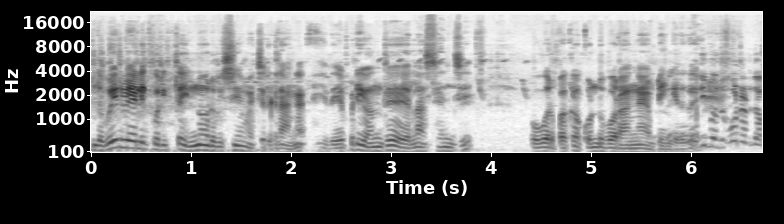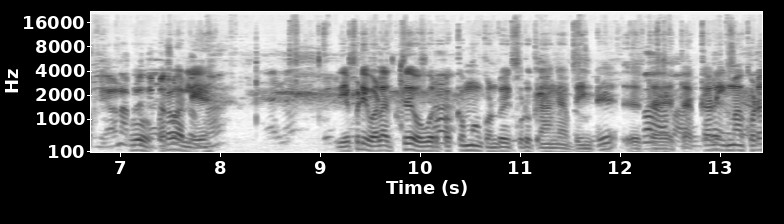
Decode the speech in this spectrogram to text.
இந்த உயிர்வேலி குறித்த இன்னொரு விஷயம் வச்சுருக்கிறாங்க. இது எப்படி வந்து எல்லாம் செஞ்சு ஒவ்வொரு பக்கம் கொண்டு போகிறாங்க அப்படிங்கிறது. ஓ பரவாயில்லையே. எப்படி வளர்த்து ஒவ்வொரு பக்கமும் கொண்டு போய் கொடுக்குறாங்க அப்படின்ட்டு த தற்காலிகமாக கூட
